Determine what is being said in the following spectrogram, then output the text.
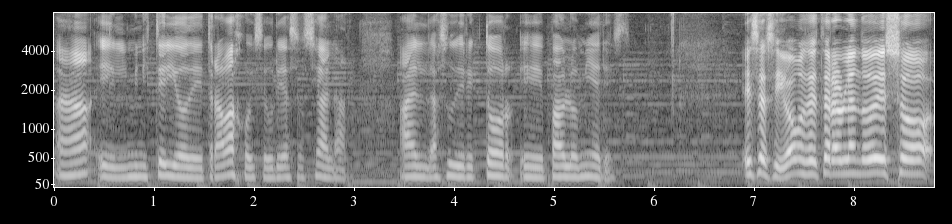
a el Ministerio de Trabajo y Seguridad Social, su director eh, Pablo Mieres. Es así, vamos a estar hablando de eso.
